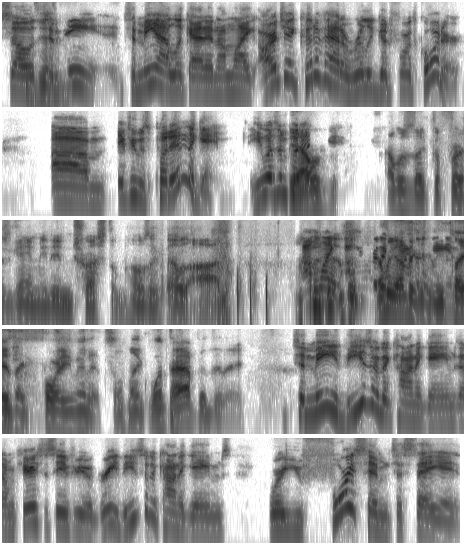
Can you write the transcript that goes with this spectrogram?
So yeah. to me, to me, I look at it and I'm like, RJ could have had a really good fourth quarter um, if he was put in the game. He wasn't put yeah, in. I was, I was like the first game he didn't trust him. I was like, that was odd. I'm like, every other game he plays like 40 minutes. I'm like, what happened today? To me, these are the kind of games, and I'm curious to see if you agree. These are the kind of games where you force him to stay in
